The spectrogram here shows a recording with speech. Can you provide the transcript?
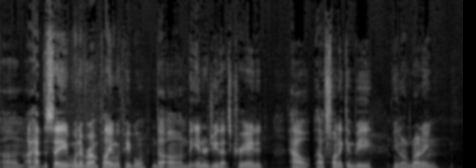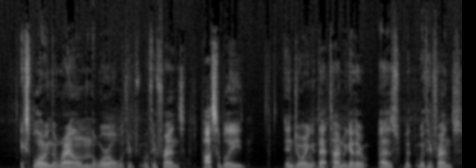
Um, I have to say, whenever I'm playing with people, the um the energy that's created, how how fun it can be, you know, running, exploring the realm and the world with your with your friends, possibly enjoying it that time together as with with your friends.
